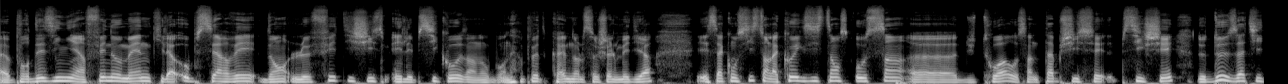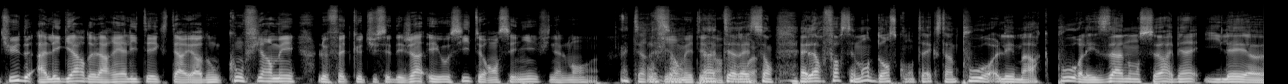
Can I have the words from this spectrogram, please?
euh, pour désigner un phénomène qu'il a observé dans le fétichisme et les psychoses. hein. donc bon, on est un peu quand même dans le social media. Et ça consiste en la coexistence au sein euh, du toi, au sein de ta psyché, de deux attitudes à l'égard de la réalité extérieure. Donc confirmer le fait que tu sais déjà et aussi te renseigner finalement. Intéressant. confirmer tes infos, Intéressant. Alors forcément, dans ce contexte, hein, pour les marques, pour les annonceurs, eh bien, il est euh,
